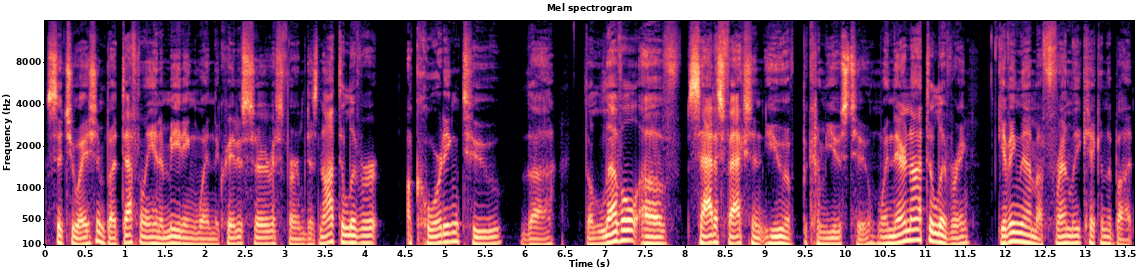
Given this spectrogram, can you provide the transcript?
situation, but definitely in a meeting when the creative service firm does not deliver according to the the level of satisfaction you have become used to when they're not delivering, giving them a friendly kick in the butt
